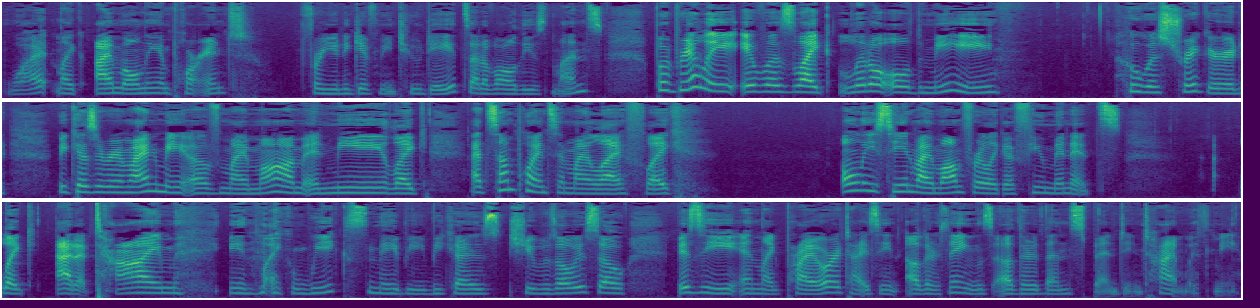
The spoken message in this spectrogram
what? Like, I'm only important for you to give me two dates out of all these months. But really, it was like little old me who was triggered because it reminded me of my mom and me, like, at some points in my life, like, only seeing my mom for like a few minutes like at a time in like weeks maybe because she was always so busy and like prioritizing other things other than spending time with me.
